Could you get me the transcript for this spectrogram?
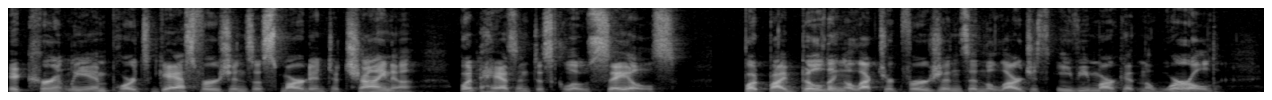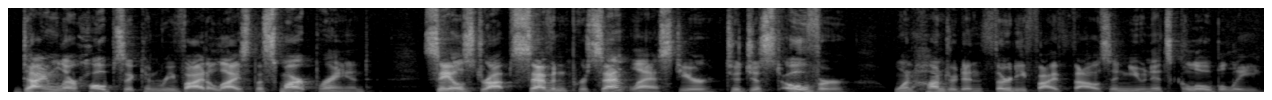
It currently imports gas versions of Smart into China, but hasn't disclosed sales. But by building electric versions in the largest EV market in the world, Daimler hopes it can revitalize the Smart brand. Sales dropped 7% last year to just over 135,000 units globally.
